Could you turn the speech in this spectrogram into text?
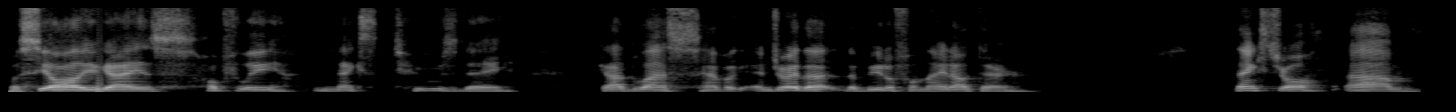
we'll see all you guys hopefully next Tuesday. God bless. Have a enjoy the the beautiful night out there. Thanks, Joel. Um,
